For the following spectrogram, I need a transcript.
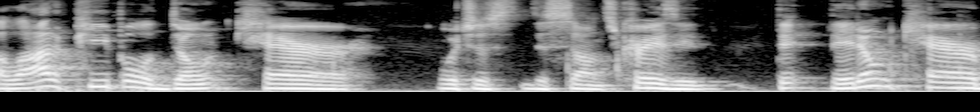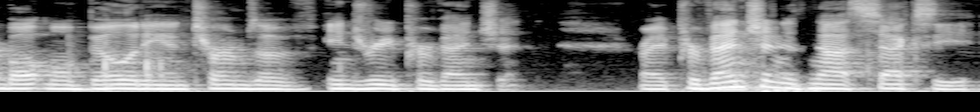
a lot of people don't care. Which is this sounds crazy. They, they don't care about mobility in terms of injury prevention, right? Prevention is not sexy.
